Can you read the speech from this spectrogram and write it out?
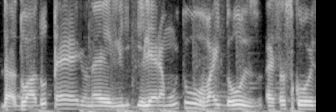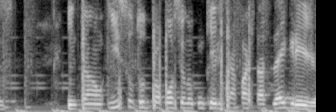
da, do adultério, né? Ele, ele era muito vaidoso, essas coisas. Então, isso tudo proporcionou com que ele se afastasse da igreja.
